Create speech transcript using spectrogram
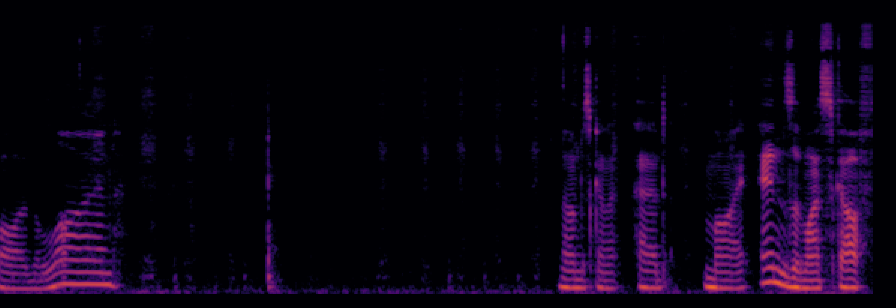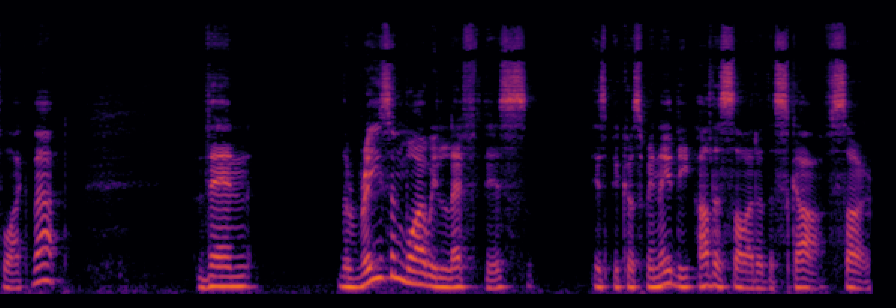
follow the line. Now I'm just going to add my ends of my scarf like that. Then the reason why we left this is because we need the other side of the scarf. So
